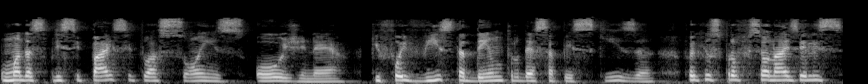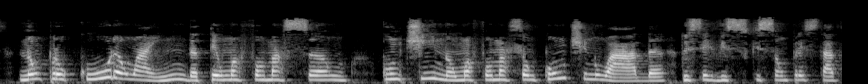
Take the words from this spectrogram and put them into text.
uma das principais situações hoje, né, que foi vista dentro dessa pesquisa foi que os profissionais eles não procuram ainda ter uma formação contínua, uma formação continuada dos serviços que são prestados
